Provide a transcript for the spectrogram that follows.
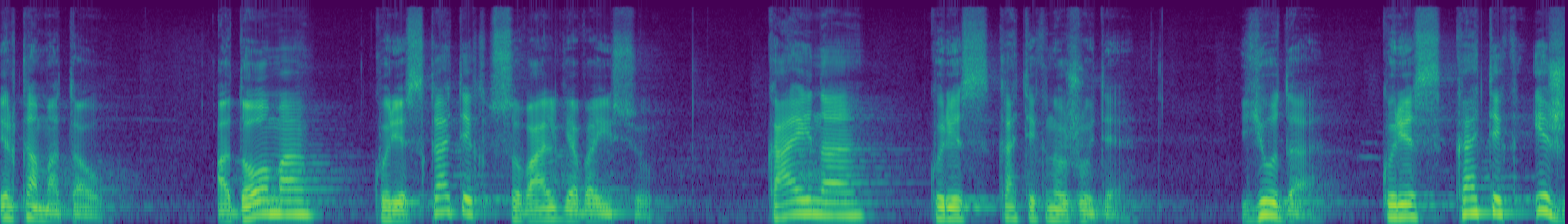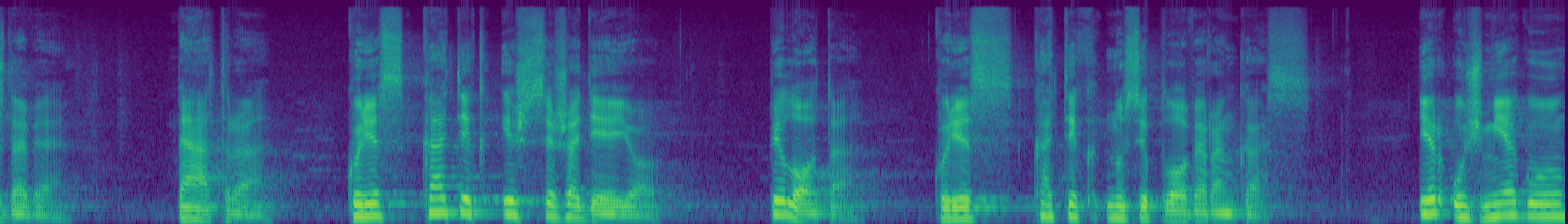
ir ką matau? Adomą, kuris ką tik suvalgė vaisių, Kainą, kuris ką tik nužudė. Judą, kuris ką tik išdavė, Petrą, kuris ką tik išsižadėjo, pilotą, kuris ką tik nusiplovė rankas. Ir užmiegų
